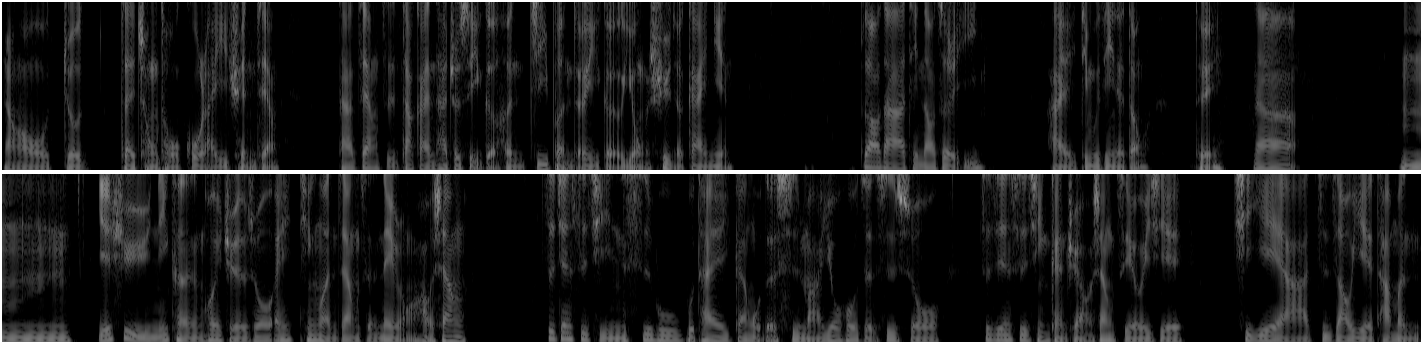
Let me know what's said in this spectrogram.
然后就再从头过来一圈这样。那这样子大概它就是一个很基本的一个永续的概念。不知道大家听到这里还听不听得懂？对，那嗯。也许你可能会觉得说，哎，听完这样子的内容，好像这件事情似乎不太干我的事嘛。又或者是说，这件事情感觉好像只有一些企业啊、制造业他们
